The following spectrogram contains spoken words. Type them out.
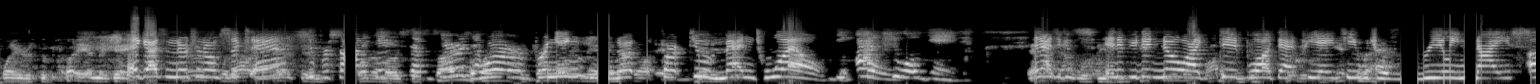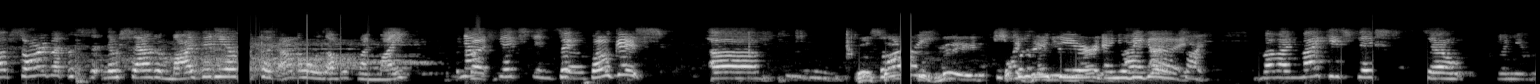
players to play in the game. Hey guys, I'm NurturantElm 6 and Supersonic 87 we're bringing part 2 of Madden 12. the actual game. And as you can and if you didn't know, I did block that PAT, which was really nice. I'm sorry about the s- no sound of my video because I don't know what was up with my mic. But now But- it's fixed and So, so focus! uh The stop was made Just put it right Damian here and you'll be I- I- good. sorry. But my mic is fixed, so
